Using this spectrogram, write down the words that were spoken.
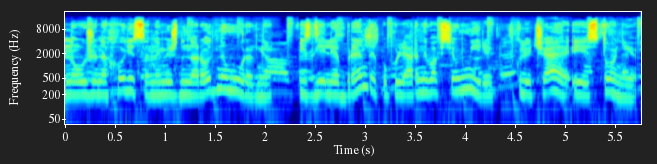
но уже находится на международном уровне. Изделия бренда популярны во всем мире, включая и Эстонию.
